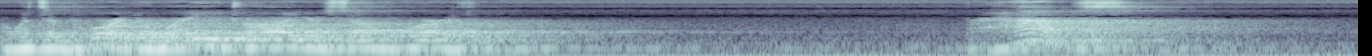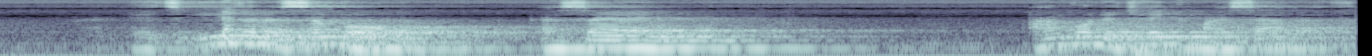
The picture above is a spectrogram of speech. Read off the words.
or what's important, or where you draw your self worth. Perhaps it's even as simple as saying, I'm going to take my Sabbath.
